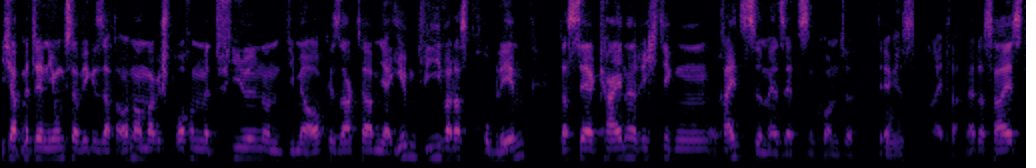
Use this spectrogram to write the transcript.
Ich habe mit den Jungs ja, wie gesagt, auch nochmal gesprochen mit vielen und die mir auch gesagt haben, ja, irgendwie war das Problem, dass der keine richtigen Reize mehr setzen konnte, der mhm. Christian Reiter. Ne? Das heißt,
